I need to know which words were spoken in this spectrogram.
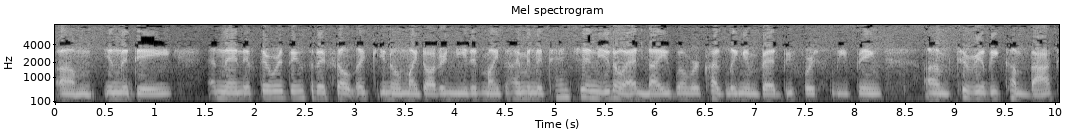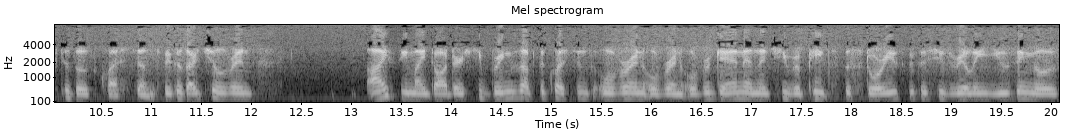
um, in the day and then if there were things that I felt like, you know, my daughter needed my time and attention, you know, at night when we're cuddling in bed before sleeping, um, to really come back to those questions because our children, I see my daughter, she brings up the questions over and over and over again and then she repeats the stories because she's really using those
